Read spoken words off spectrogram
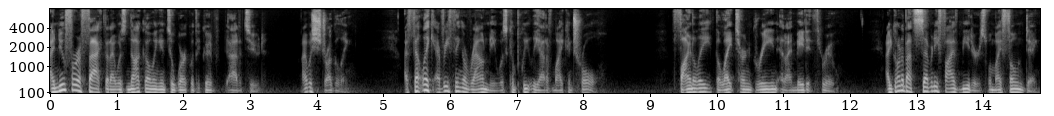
I knew for a fact that I was not going into work with a good attitude. I was struggling. I felt like everything around me was completely out of my control. Finally, the light turned green and I made it through. I'd gone about 75 meters when my phone dinged.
